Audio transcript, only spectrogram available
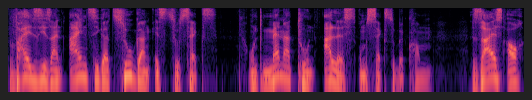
Weil sie sein einziger Zugang ist zu Sex. Und Männer tun alles, um Sex zu bekommen. Sei es auch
